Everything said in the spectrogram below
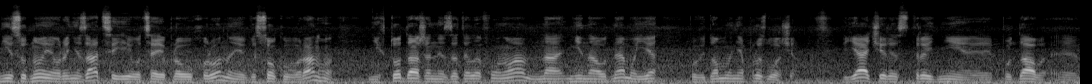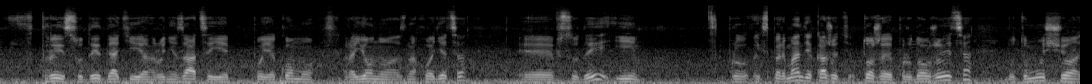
ні з одної організації, оцеї правоохоронної високого рангу, ніхто навіть не зателефонував на ні на одне моє повідомлення про злочин. Я через три дні е, подав е, в три суди, де ті організації, по якому району знаходяться е, в суди. І про експеримент, як кажуть, теж продовжується, бо тому що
